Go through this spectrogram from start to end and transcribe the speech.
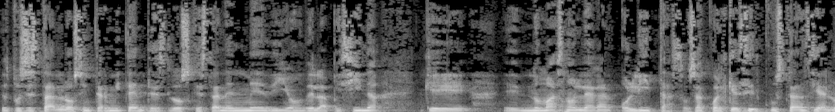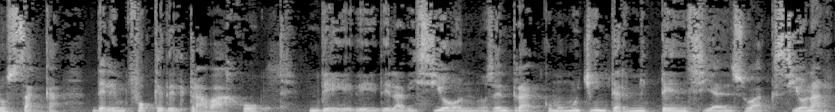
Después están los intermitentes, los que están en medio de la piscina, que eh, nomás no le hagan olitas, o sea, cualquier circunstancia lo saca del enfoque del trabajo, de, de, de la visión, o sea, entra como mucha intermitencia en su accionar.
